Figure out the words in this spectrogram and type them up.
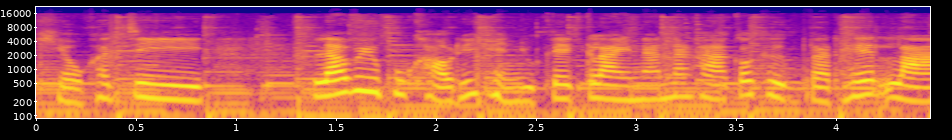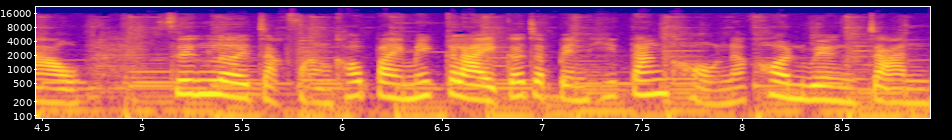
เขียวขจีและวิวภูเขาที่เห็นอยู่ไกลๆนั้นนะคะ ก็คือประเทศลาว ซึ่งเลยจากฝั่งเข้าไปไม่ไกลก็จะเป็นที่ตั้งของนครเวียงจันทร์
